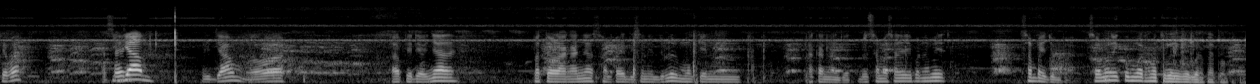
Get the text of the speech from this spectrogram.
siapa Aseng? Jam. Di jam oh. Eh, videonya petualangannya sampai di sini dulu mungkin akan lanjut. Bersama saya Irfan Ilmi sampai jumpa. Assalamualaikum warahmatullahi wabarakatuh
